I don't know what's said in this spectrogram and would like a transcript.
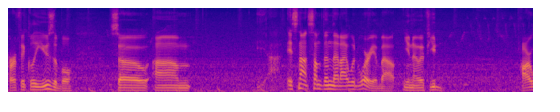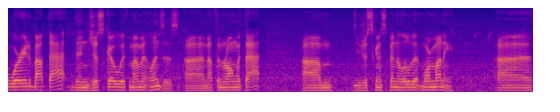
perfectly usable. So um, it's not something that I would worry about. You know, if you are worried about that, then just go with Moment lenses. Uh, nothing wrong with that. Um, you're just going to spend a little bit more money. Uh,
